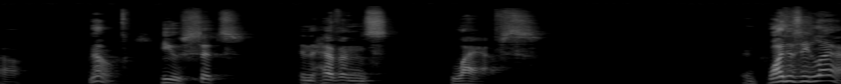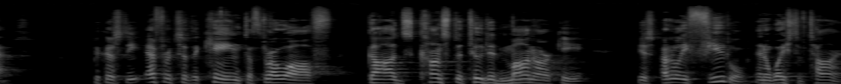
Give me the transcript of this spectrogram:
Uh, no. He who sits in the heavens laughs. And why does he laugh? Because the efforts of the king to throw off God's constituted monarchy is utterly futile and a waste of time.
